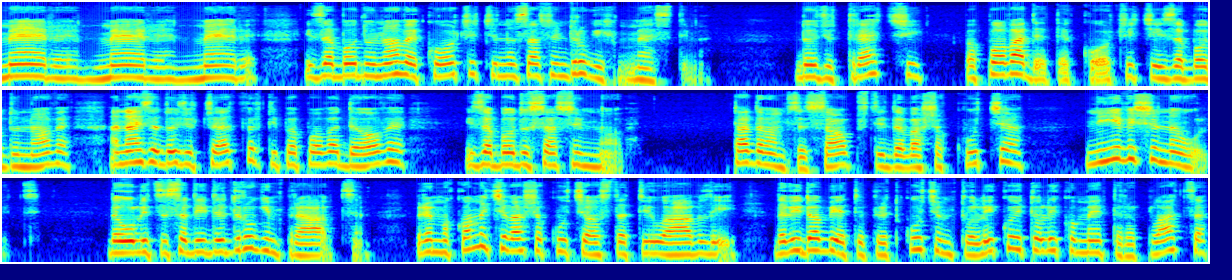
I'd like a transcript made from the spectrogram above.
Mere, mere, mere i zabodu nove kočiće na sasvim drugih mestima. Dođu treći, pa povade te kočiće i zabodu nove, a najzad dođu četvrti, pa povade ove i zabodu sasvim nove. Tada vam se saopšti da vaša kuća nije više na ulici, da ulica sad ide drugim pravcem, prema kome će vaša kuća ostati u avliji, da vi dobijete pred kućom toliko i toliko metara placa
